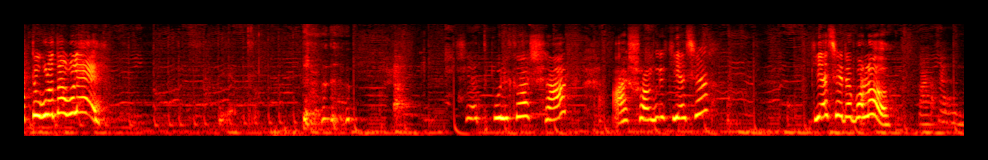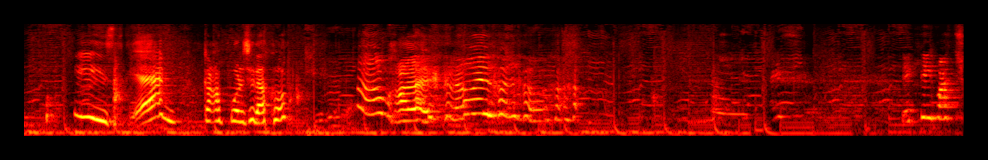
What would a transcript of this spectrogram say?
এতগুলো তো বলে শ্বেত পুলকা শাক আর সঙ্গে কি আছে? কি আছে এটা বলো? ইস এক কাপ করেছে দেখো। ভালো লাগে না, দেখতেই পাচ্ছ?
